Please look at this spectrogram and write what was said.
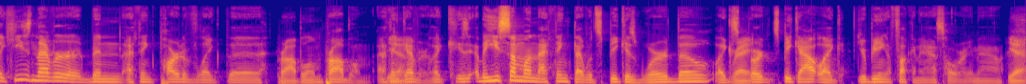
like he's never been I think part of like the problem. problem I think Yeah. ever. Like he's I mean he's someone I think that would speak his word though, like Right. or speak out like you're being a fucking asshole right now. Yeah.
